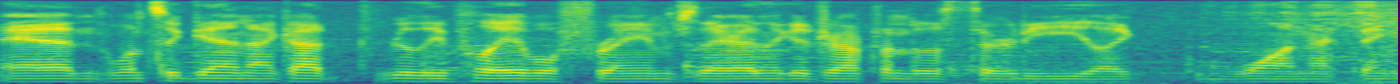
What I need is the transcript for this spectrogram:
And once again, I got really playable frames there. I think it dropped under the 30, like one, I think.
